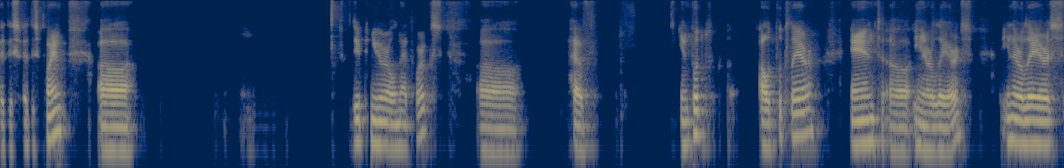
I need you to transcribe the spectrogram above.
at this at this point, uh, deep neural networks uh, have input, output layer, and uh, inner layers. Inner layers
